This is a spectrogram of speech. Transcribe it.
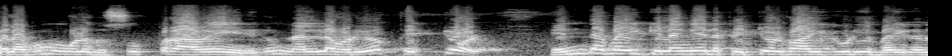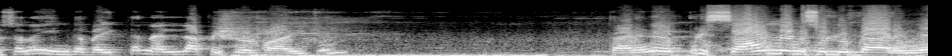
பலப்பும் உங்களுக்கு சூப்பராகவே இருக்கும். நல்லபடியாக பெட்ரோல் எந்த பைக் இலங்கையில் பெட்ரோல் பாய்க்கக்கூடிய பைக்னு சொன்னால் இந்த பைக் தான் நல்லா பெட்ரோல் பாய்க்கும். பாருங்க எப்படி சவுண்ட்னு சொல்லி பாருங்க.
